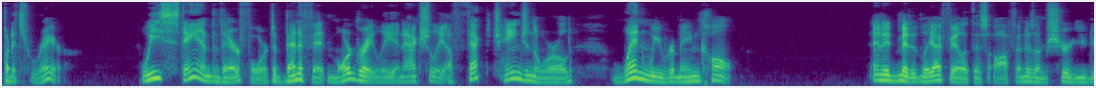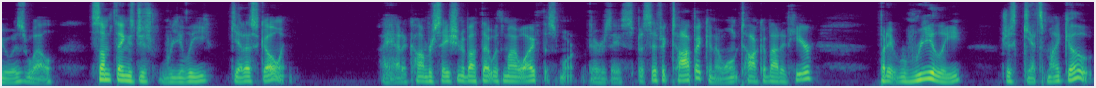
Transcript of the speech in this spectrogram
But it's rare. We stand, therefore, to benefit more greatly and actually affect change in the world when we remain calm. And admittedly, I fail at this often, as I'm sure you do as well. Some things just really get us going. I had a conversation about that with my wife this morning. There's a specific topic, and I won't talk about it here, but it really just gets my goat.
